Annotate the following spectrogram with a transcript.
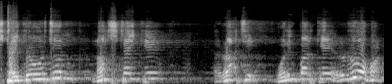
স্ট্রাইকে অর্জুন, নন স্ট্রাইকে রাজীব বোলিং বারকে রোহন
